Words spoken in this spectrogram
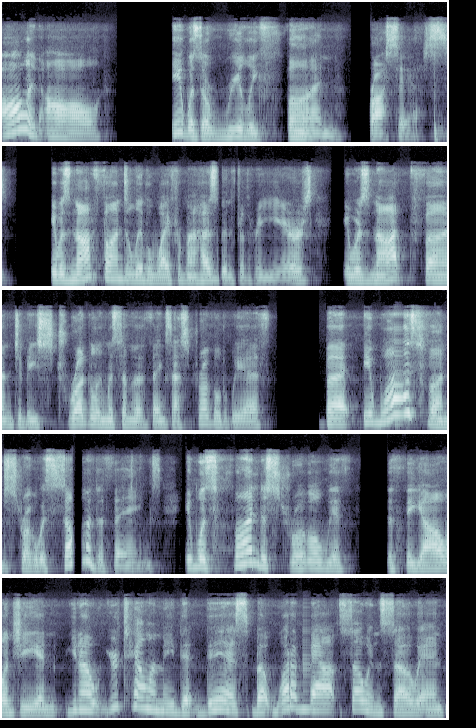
all in all, it was a really fun process. It was not fun to live away from my husband for three years. It was not fun to be struggling with some of the things I struggled with, but it was fun to struggle with some of the things. It was fun to struggle with the theology and, you know, you're telling me that this, but what about so and so? And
